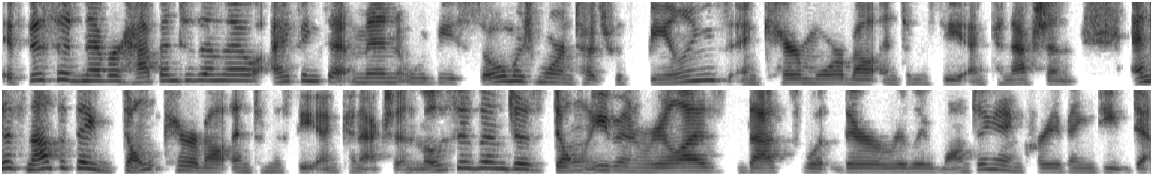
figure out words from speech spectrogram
If this had never happened to them, though, I think that men would be so much more in touch with feelings and care more about intimacy and connection. And it's not that they don't care about intimacy and connection, most of them just don't even realize that's what they're really wanting and craving deep down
